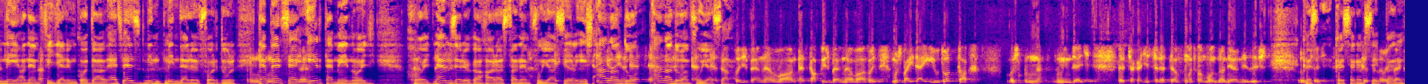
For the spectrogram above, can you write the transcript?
néha nem figyelünk oda, ez, ez mind, mind előfordul. De persze értem én, hogy, hogy nem zörög a haraszt, hanem fúj a szél, és állandó, ez, ez, állandóan fúj a szél. Ez akkor is benne van, ez akkor is benne van, hogy most már ideig jutottak, most na, mindegy. Csak ennyit szerettem volna mondani elnézést. Kösz, köszönöm, köszönöm szépen,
